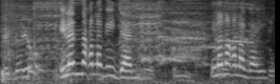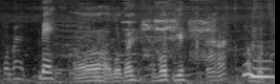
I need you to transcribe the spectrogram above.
Tigdayo. Ilan nakalagay dyan? Ilan nakalagay? Tupon na yan. Be. Ah, abot ay. Abot gi. Hmm.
